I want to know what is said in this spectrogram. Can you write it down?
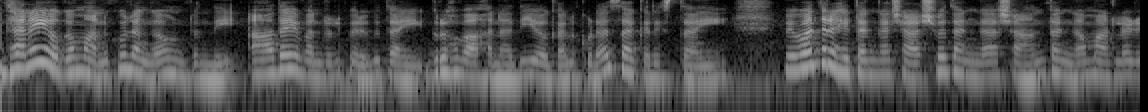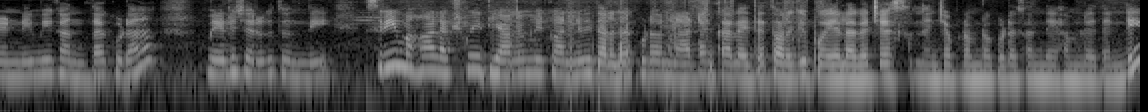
ధనయోగం అనుకూలంగా ఉంటుంది. ఆదాయ వనరులు పెరుగుతాయి. గృహ వాహనాది యోగాలు కూడా సహకరిస్తాయి. వివాదరహితంగా శాశ్వతంగా శాంతంగా మాట్లాడండి. మీకు అంతా కూడా మేలు జరుగుతుంది. శ్రీ మహాలక్ష్మి ధ్యానం మీకు అన్ని విధాలుగా కూడా ఉన్న ఆటంకాలు అయితే తొలగిపోయేలాగా చేస్తుందని చెప్పడంలో కూడా సందేహం లేదండి.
